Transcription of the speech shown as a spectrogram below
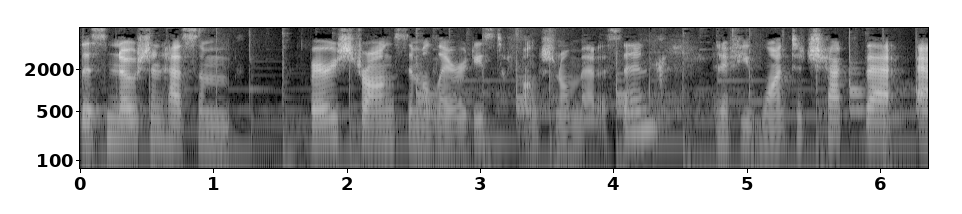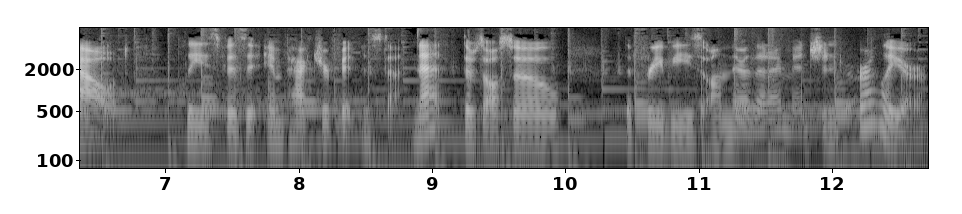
this notion has some very strong similarities to functional medicine. And if you want to check that out, please visit impactyourfitness.net. There's also the freebies on there that I mentioned earlier.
